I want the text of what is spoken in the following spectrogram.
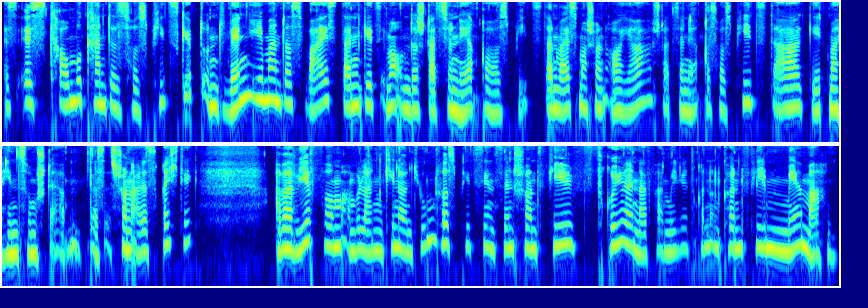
es ist kaum bekannt, dass es Hospiz gibt. Und wenn jemand das weiß, dann geht es immer um das stationäre Hospiz. Dann weiß man schon, oh ja, stationäres Hospiz, da geht man hin zum Sterben. Das ist schon alles richtig. Aber wir vom ambulanten Kinder- und Jugendhospizdienst sind schon viel früher in der Familie drin und können viel mehr machen.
